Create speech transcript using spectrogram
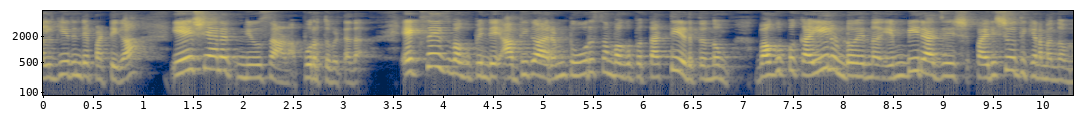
നൽകിയതിന്റെ പട്ടിക ഏഷ്യാനെറ്റ് ന്യൂസ് ആണ് പുറത്തുവിട്ടത്. എക്സൈസ് വകുപ്പിന്റെ അധികാരം ടൂറിസം വകുപ്പ് തട്ടിയെടുത്തെന്നും വകുപ്പ് കയ്യിലുണ്ടോ എന്ന് എം ബി രാജേഷ് പരിശോധിക്കണമെന്നും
